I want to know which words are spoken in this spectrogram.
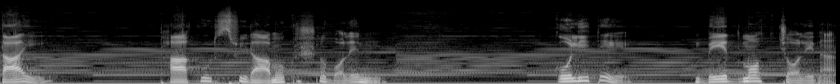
তাই ঠাকুর শ্রী রামকৃষ্ণ বলেন, কলিতে বেদমত চলে না।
